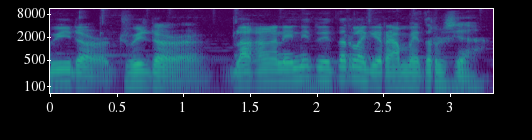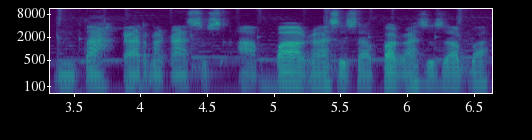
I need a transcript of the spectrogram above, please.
Twitter, Twitter. Belakangan ini Twitter lagi rame terus ya. Entah karena kasus apa, kasus apa, kasus apa.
